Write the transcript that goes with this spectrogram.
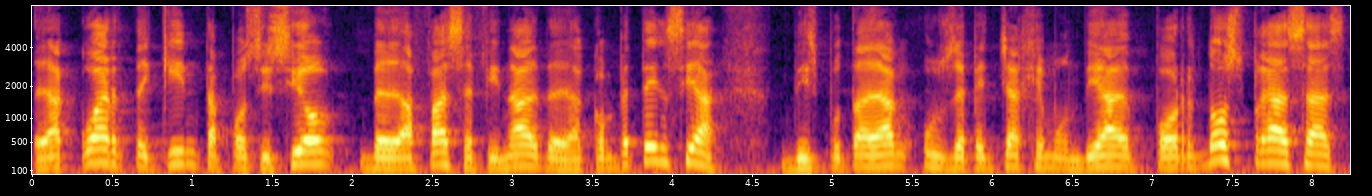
la cuarta y quinta posición de la fase final de la competencia disputarán un repechaje mundial por dos plazas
